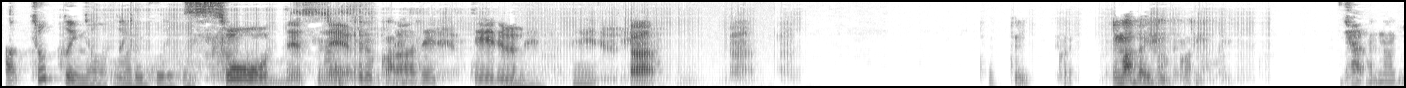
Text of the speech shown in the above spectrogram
あ、ちょっと今割れてるかも。そうですね割れてる。かな？割れてるうんちょっと一回。今大丈夫かな？じゃあなんか、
